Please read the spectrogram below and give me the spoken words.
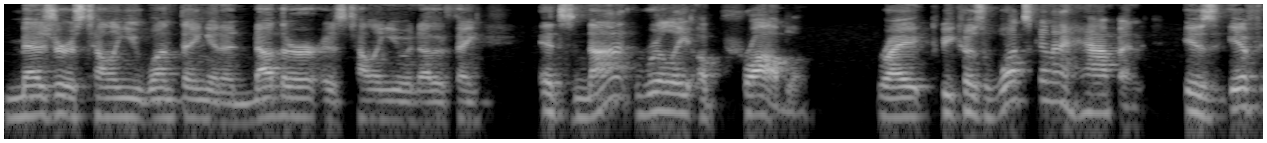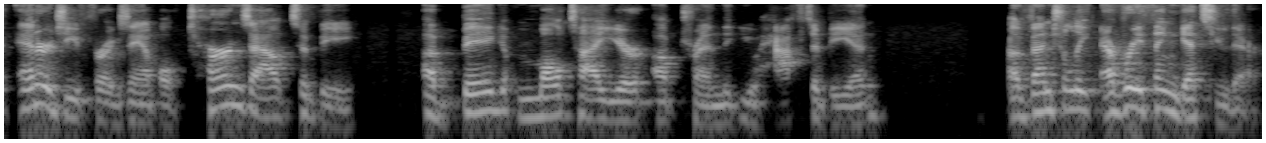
measure is telling you one thing and another is telling you another thing, it's not really a problem, right? Because what's going to happen is if energy, for example, turns out to be a big multi year uptrend that you have to be in, eventually everything gets you there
